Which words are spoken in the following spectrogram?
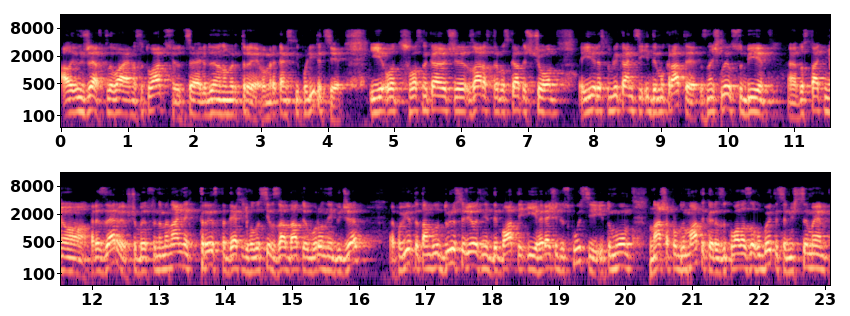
але він вже впливає на ситуацію. Це людина номер три в американській політиці. І, от, власне кажучи, зараз треба сказати, що і республіканці, і демократи знайшли в собі е, достатньо резервів, щоб феноменальних 310 голосів за дати оборонний бюджет. Е, Повірте, там були дуже серйозні дебати і гарячі дискусії, і тому наша проблематика ризикувала загубитися між цими, е,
